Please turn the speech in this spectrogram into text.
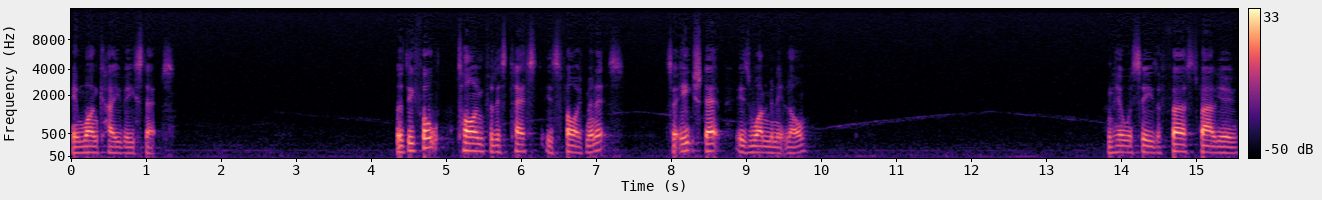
in 1 kV steps. The default time for this test is 5 minutes, so each step is 1 minute long. And here we see the first value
